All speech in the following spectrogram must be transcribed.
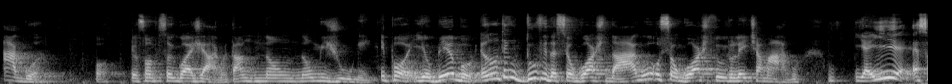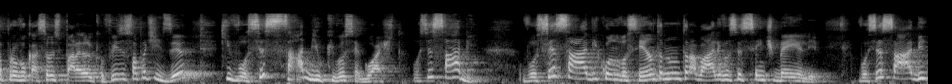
água. Pô, eu sou uma pessoa que gosta de água, tá? Não, não me julguem. E pô, e eu bebo, eu não tenho dúvida se eu gosto da água ou se eu gosto do leite amargo. E aí, essa provocação, esse paralelo que eu fiz é só para te dizer que você sabe o que você gosta. Você sabe. Você sabe quando você entra num trabalho e você se sente bem ali. Você sabe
